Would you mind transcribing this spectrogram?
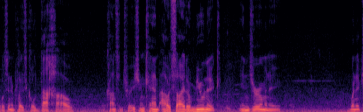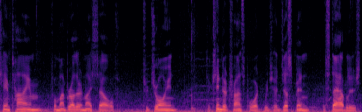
was in a place called Dachau, concentration camp outside of Munich in Germany. When it came time for my brother and myself to join the Kindertransport, which had just been established,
